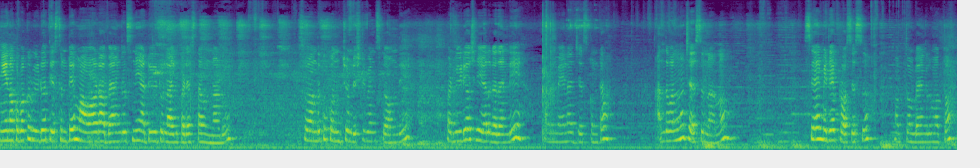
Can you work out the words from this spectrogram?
నేను ఒక పక్క వీడియో తీస్తుంటే మా వాడు ఆ బ్యాంగిల్స్ని అటు ఇటు లాగి పడేస్తూ ఉన్నాడు. సో అందుకు కొంచెం డిస్టర్బెన్స్గా ఉంది. బట్ వీడియో చేయాలి కదండి. అది మేనేజ్ చేసుకుంటా. అందువలన చేస్తున్నాను. సేమ్ ఇదే ప్రాసెస్ మొత్తం బ్యాంగిల్ మొత్తం.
